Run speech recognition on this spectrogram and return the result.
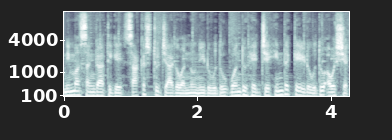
ನಿಮ್ಮ ಸಂಗಾತಿಗೆ ಸಾಕಷ್ಟು ಜಾಗವನ್ನು ನೀಡುವುದು ಒಂದು ಹೆಜ್ಜೆ ಹಿಂದಕ್ಕೆ ಇಡುವುದು ಅವಶ್ಯಕ.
